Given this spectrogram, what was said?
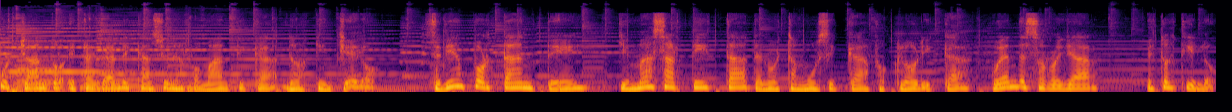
Escuchando estas grandes canciones románticas de los quincheros. Sería importante que más artistas de nuestra música folclórica puedan desarrollar estos estilos.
